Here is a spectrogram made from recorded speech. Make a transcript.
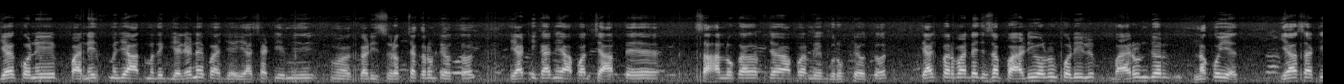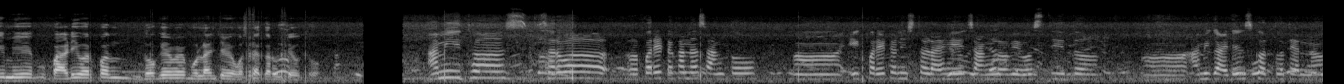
जे कोणी पाणीत म्हणजे आतमध्ये गेले नाही पाहिजे यासाठी मी कडी सुरक्षा करून ठेवतो. या ठिकाणी आपण चार ते सहा लोकांचा आपण एक ग्रुप ठेवतो. त्याचप्रमाणे जसं पहाडीवरून कोणी बाहेरून जर नको येत यासाठी मी पहाडीवर पण दोघे मुलांची व्यवस्था करून ठेवतो. आम्ही इथं सर्व पर्यटकांना सांगतो एक पर्यटन स्थळ आहे चांगलं व्यवस्थित आम्ही गायडन्स करतो त्यांना.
